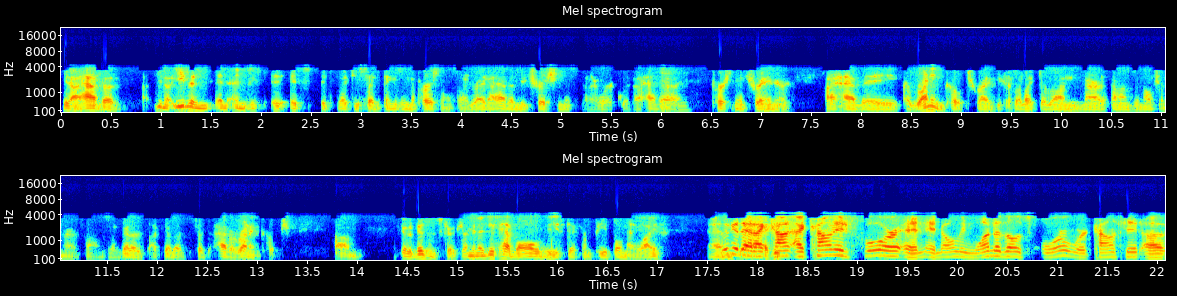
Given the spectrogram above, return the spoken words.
You know, I have a you know even and and just it, it's it's like you said things in the personal side, right? I have a nutritionist that I work with. I have mm-hmm. a personal trainer. I have a, a running coach, right? Because I like to run marathons and ultra marathons. I've got to I've got to have a running coach. Um, I've got a business coach. I mean, I just have all of these different people in my life. And, Look at that! Uh, I count. I counted four, and and only one of those four were counted uh,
